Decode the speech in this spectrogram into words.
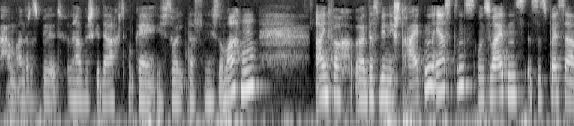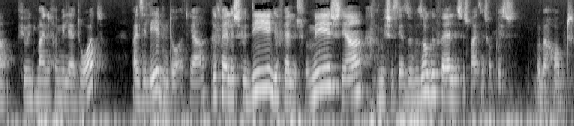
haben ein anderes Bild. Dann habe ich gedacht, okay, ich soll das nicht so machen. Einfach, äh, dass wir nicht streiten, erstens. Und zweitens ist es besser für meine Familie dort, weil sie leben dort, ja. Gefährlich für die, gefährlich für mich, ja. Für mich ist ja sowieso gefährlich. Ich weiß nicht, ob ich überhaupt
